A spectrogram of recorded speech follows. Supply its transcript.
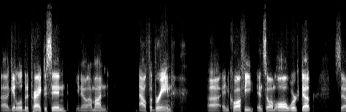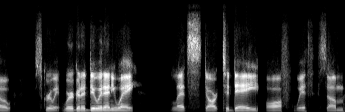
Uh, get a little bit of practice in. You know, I'm on Alpha Brain uh, and coffee, and so I'm all worked up. So screw it, we're gonna do it anyway. Let's start today off with some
